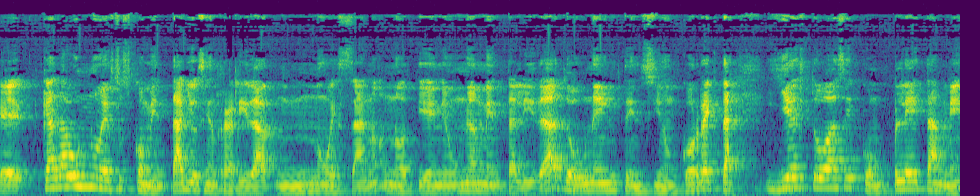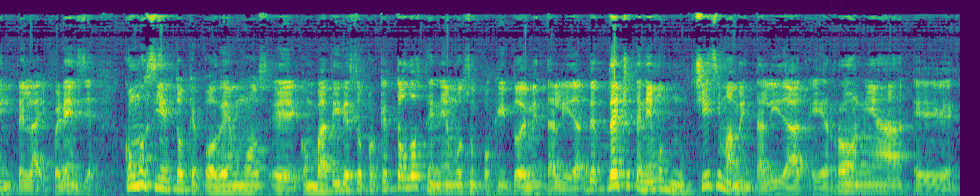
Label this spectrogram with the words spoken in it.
eh, cada uno de estos comentarios en realidad no es sano, no tiene una mentalidad o una intención correcta y esto hace completamente la diferencia. ¿Cómo siento que podemos eh, combatir esto? Porque todos tenemos un poquito de mentalidad. De, hecho, tenemos muchísima mentalidad errónea, eh,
